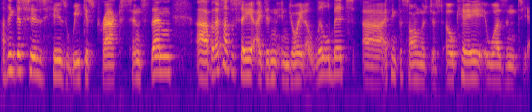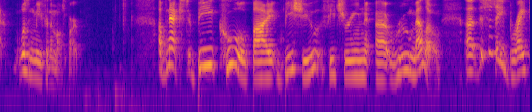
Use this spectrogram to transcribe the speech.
I think this is his weakest track since then, uh, but that's not to say I didn't enjoy it a little bit. Uh, I think the song was just okay. It wasn't, yeah, it wasn't me for the most part. Up next, Be Cool by Bishu featuring uh, Rue Melo. Uh, this is a bright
